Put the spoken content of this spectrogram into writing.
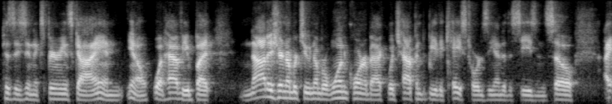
because he's an experienced guy and you know what have you, but not as your number two, number one cornerback, which happened to be the case towards the end of the season. So, I,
